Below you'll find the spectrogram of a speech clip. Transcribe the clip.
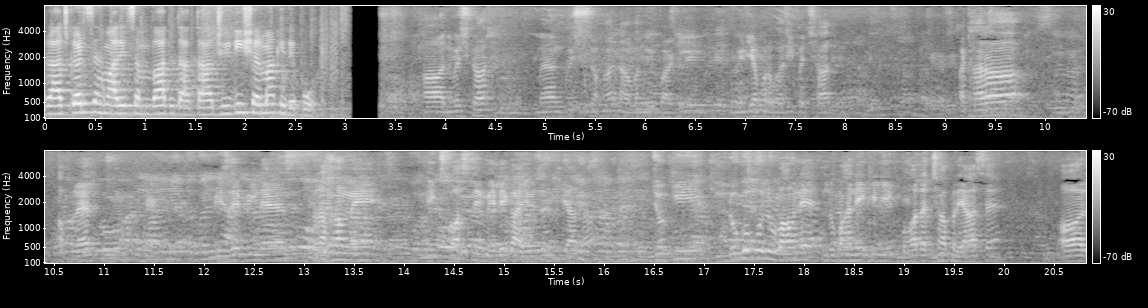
राजगढ़ से हमारे संवाददाता जी डी शर्मा की रिपोर्ट। हाँ नमस्कार। मैं अंकुश चौहान, आम आदमी पार्टी मीडिया प्रभारी पच्छाद 18 अप्रैल को बीजेपी ने सराहा में एक स्वास्थ्य मेले का आयोजन किया था, जो कि लोगों को लुभाने लुभाने के लिए एक बहुत अच्छा प्रयास है। और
